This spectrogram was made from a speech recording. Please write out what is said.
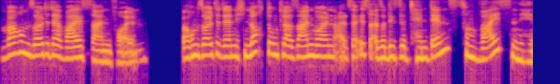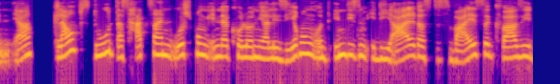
warum sollte der weiß sein wollen? Warum sollte der nicht noch dunkler sein wollen, als er ist? Also diese Tendenz zum Weißen hin, ja, Glaubst du, das hat seinen Ursprung in der Kolonialisierung und in diesem Ideal, dass das Weiße quasi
